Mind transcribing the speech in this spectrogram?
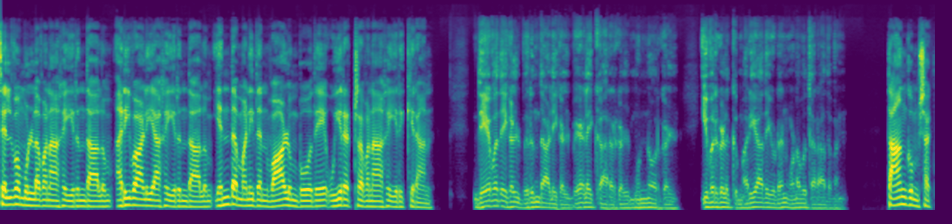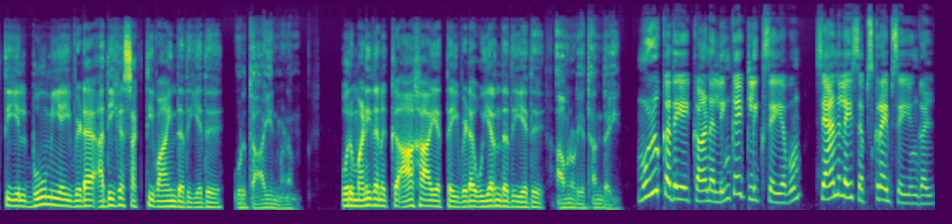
செல்வமுள்ளவனாக இருந்தாலும் அறிவாளியாக இருந்தாலும் எந்த மனிதன் வாழும்போதே உயிரற்றவனாக இருக்கிறான். தேவதைகள் விருந்தாளிகள் வேலைக்காரர்கள் முன்னோர்கள் இவர்களுக்கு மரியாதையுடன் உணவு தராதவன். தாங்கும் சக்தியில் பூமியை விட அதிக சக்தி வாய்ந்தது எது? ஒரு தாயின் மனம். ஒரு மனிதனுக்கு ஆகாயத்தை விட உயர்ந்தது எது? அவனுடைய தந்தை. முழு கதையை காண லிங்கை கிளிக் செய்யவும் சேனலை சப்ஸ்கிரைப் செய்யுங்கள்.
